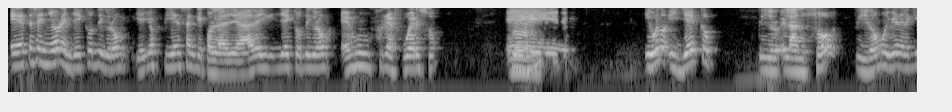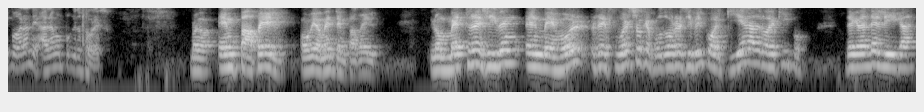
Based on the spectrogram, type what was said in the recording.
en este señor, en Jacob DeGrom, y ellos piensan que con la llegada de Jacob DeGrom es un refuerzo. Eh, y bueno, y Jacob lanzó, tiró muy bien el equipo grande. Háblame un poquito sobre eso. Bueno, en papel, obviamente en papel, los Mets reciben el mejor refuerzo que pudo recibir cualquiera de los equipos de grandes ligas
